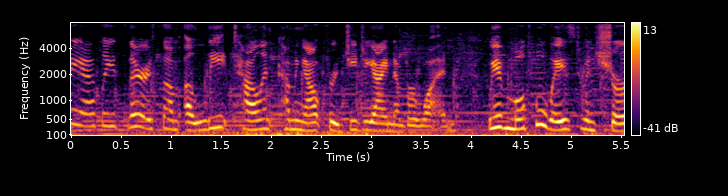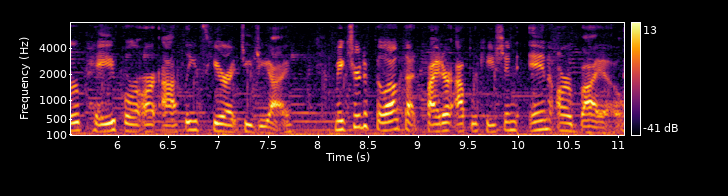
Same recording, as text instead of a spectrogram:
Hey athletes, there is some elite talent coming out for GGI number one. We have multiple ways to ensure pay for our athletes here at GGI. Make sure to fill out that fighter application in our bio.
